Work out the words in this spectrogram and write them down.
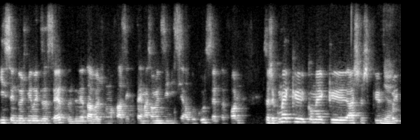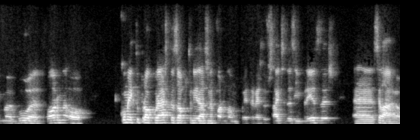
isso em 2017, ainda estavas numa fase até mais ou menos inicial do curso, de certa forma. Ou seja, como é que, como é que achas que yeah. foi uma boa forma, ou como é que tu procuraste as oportunidades na Fórmula 1? Foi através dos sites das empresas, uh, sei lá,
